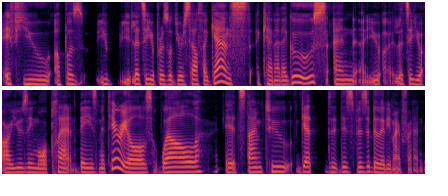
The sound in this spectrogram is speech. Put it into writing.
if you oppose, you, you, let's say you present yourself against a Canada Goose, and you let's say you are using more plant-based materials. Well, it's time to get the, this visibility, my friend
